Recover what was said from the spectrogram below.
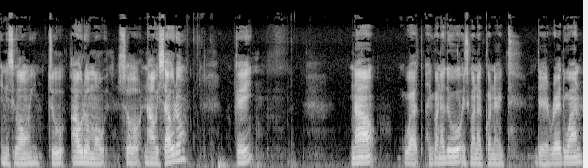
and it's going to auto mode. So now it's auto okay? Now what i'm gonna do is gonna connect the red one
